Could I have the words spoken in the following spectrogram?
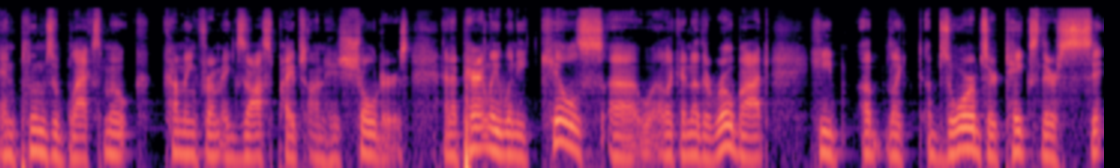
and plumes of black smoke coming from exhaust pipes on his shoulders. And apparently, when he kills uh, like another robot, he uh, like absorbs or takes their si-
